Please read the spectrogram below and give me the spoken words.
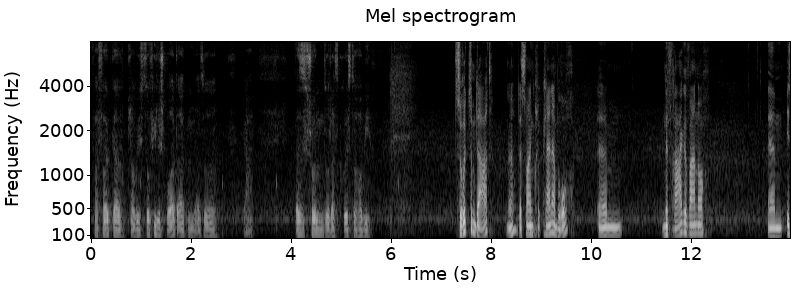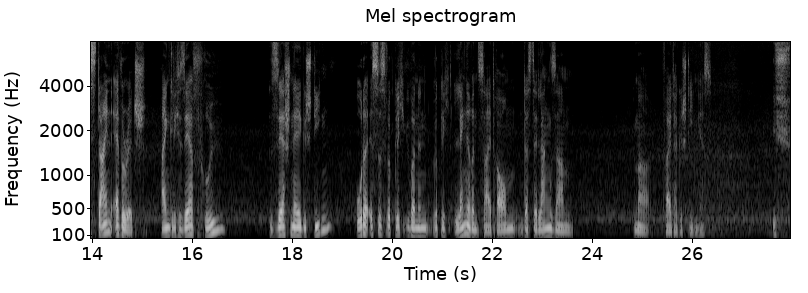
Verfolge da, glaube ich, so viele Sportarten. Also ja, das ist schon so das größte Hobby. Zurück zum Dart. Ne? Das war ein kleiner Bruch. Ähm, eine Frage war noch, ähm, ist dein Average eigentlich sehr früh, sehr schnell gestiegen? Oder ist es wirklich über einen wirklich längeren Zeitraum, dass der langsam immer weiter gestiegen ist? Ich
